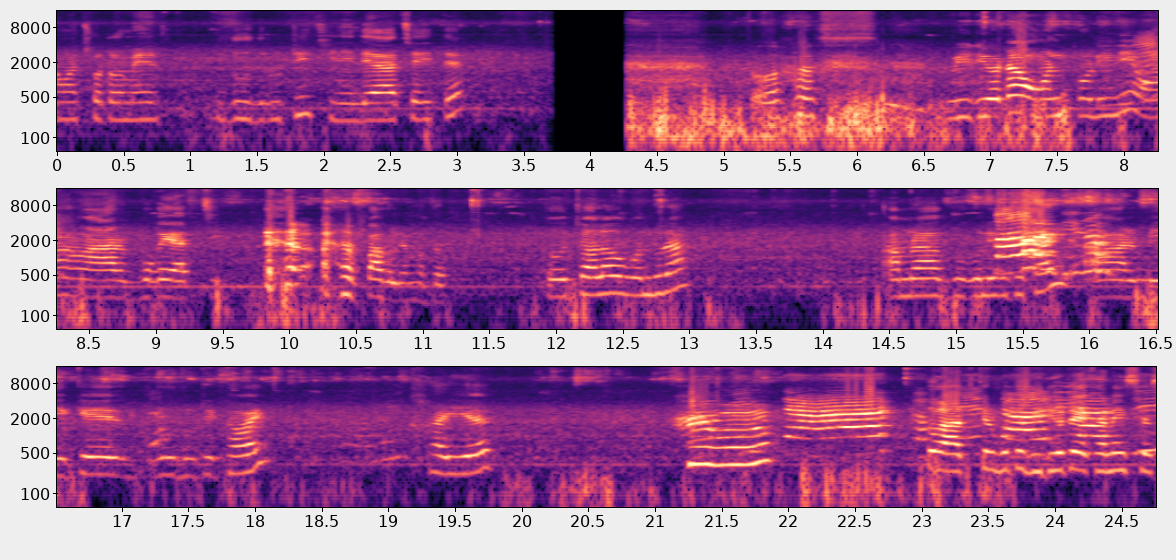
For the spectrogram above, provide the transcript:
আমার ছোটো মেয়ের দুধ রুটি, চিনি দেওয়া আছে এইতে তো ভিডিওটা অন করিনি আর বকে যাচ্ছি পাগলের মতো। তো চলো বন্ধুরা আমরা ঘুগুনি রুটি খাই আর মেয়েকে দুধ রুটি খাওয়াই, খাইয়ে তো আজকের মতো ভিডিওটা এখানেই শেষ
